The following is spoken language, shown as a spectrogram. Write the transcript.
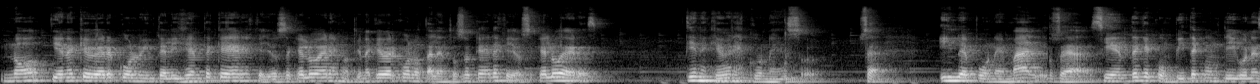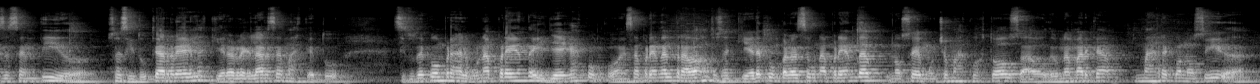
no tiene que ver con lo inteligente que eres, que yo sé que lo eres, no tiene que ver con lo talentoso que eres, que yo sé que lo eres, tiene que ver con eso. O sea, y le pone mal, o sea, siente que compite contigo en ese sentido. O sea, si tú te arreglas, quiere arreglarse más que tú. Si tú te compras alguna prenda y llegas con, esa prenda al trabajo, entonces quiere comprarse una prenda, no sé, mucho más costosa o de una marca más reconocida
